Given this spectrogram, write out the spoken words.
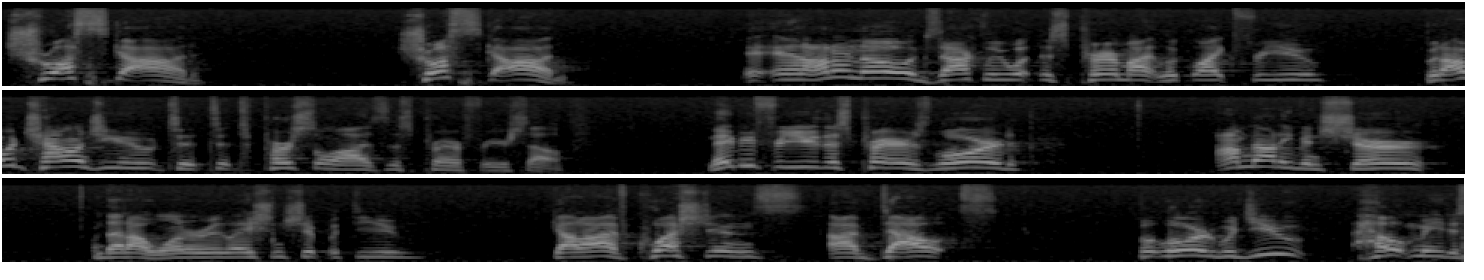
trust God. Trust God. And I don't know exactly what this prayer might look like for you, but I would challenge you to, to, to, personalize this prayer for yourself. Maybe for you, this prayer is Lord, I'm not even sure that I want a relationship with you. God, I have questions, I have doubts, but Lord, would you help me to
